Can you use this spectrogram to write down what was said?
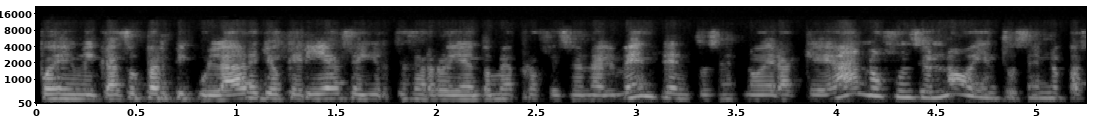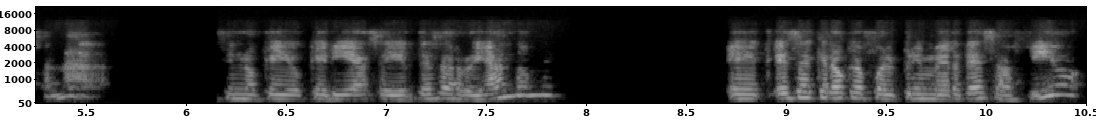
pues en mi caso particular, yo quería seguir desarrollándome profesionalmente, entonces no era que, ah, no funcionó y entonces no pasa nada, sino que yo quería seguir desarrollándome. ese creo que fue el primer desafío.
